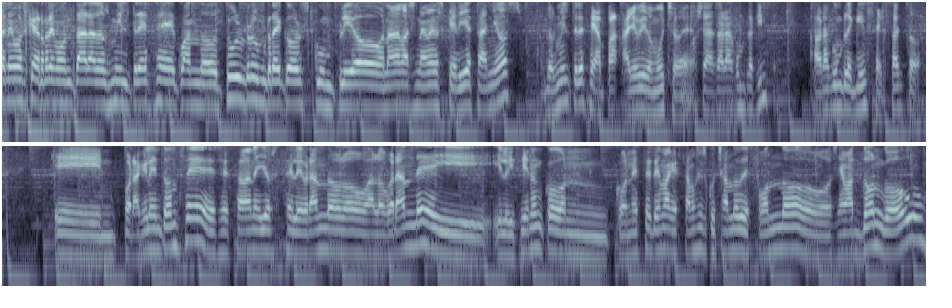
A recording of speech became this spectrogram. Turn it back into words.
Tenemos que remontar a 2013 cuando Tool Room Records cumplió nada más y nada menos que 10 años. 2013 ha, ha llovido mucho, ¿eh? O sea, que ahora cumple 15. Ahora cumple 15, exacto. Y por aquel entonces estaban ellos celebrando a lo grande y, y lo hicieron con, con este tema que estamos escuchando de fondo, se llama Don't Go,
